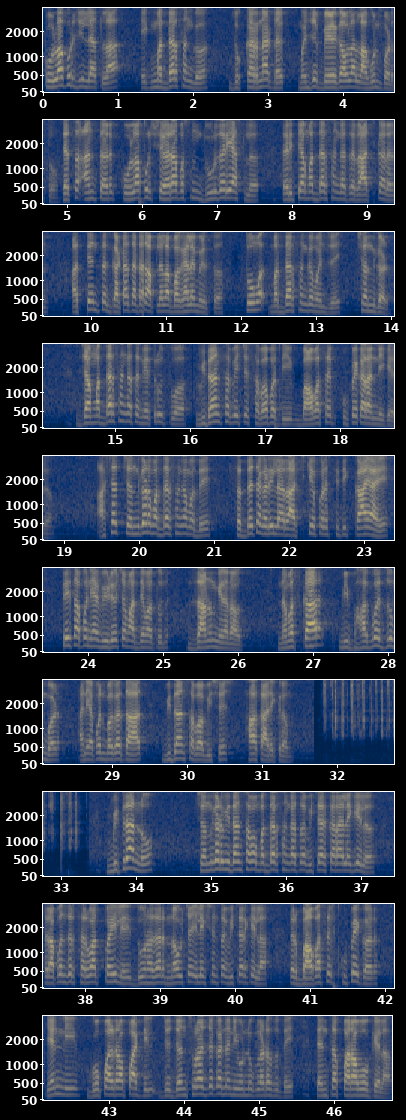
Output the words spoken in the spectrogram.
कोल्हापूर जिल्ह्यातला एक मतदारसंघ जो कर्नाटक म्हणजे बेळगावला लागून पडतो. ज्याचं अंतर कोल्हापूर शहरापासून दूर जरी असलं तरी त्या मतदारसंघाचं राजकारण अत्यंत गटातटाचं आपल्याला बघायला मिळतं. तो म- मतदारसंघ म्हणजे चंदगड. ज्या मतदारसंघाचं नेतृत्व विधानसभेचे सभापती बाबासाहेब कुपेकरांनी केलं. अशा चंदगड मतदारसंघामध्ये सध्याच्या घडीला राजकीय परिस्थिती काय आहे तेच आपण या व्हिडिओच्या माध्यमातून जाणून घेणार आहोत. नमस्कार मी भागवत जुंबड आणि आपण बघत आहात विधानसभा विशेष हा कार्यक्रम. मित्रांनो चंदगड विधानसभा मतदारसंघाचा विचार करायला गेलं तर आपण जर सर्वात पहिले दोन हजार नऊच्या इलेक्शनचा विचार केला तर बाबासाहेब कुपेकर यांनी गोपालराव पाटील जे जनसुराज्याकडनं निवडणूक लढत होते त्यांचा पराभव केला.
